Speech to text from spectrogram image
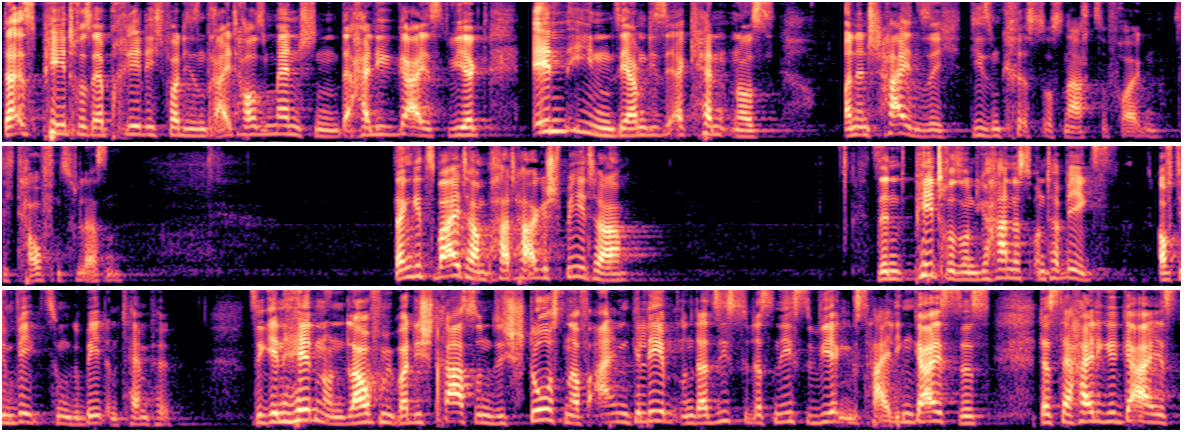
Da ist Petrus, er predigt vor diesen 3000 Menschen. Der Heilige Geist wirkt in ihnen. Sie haben diese Erkenntnis und entscheiden sich, diesem Christus nachzufolgen, sich taufen zu lassen. Dann geht es weiter, ein paar Tage später sind Petrus und Johannes unterwegs auf dem Weg zum Gebet im Tempel. Sie gehen hin und laufen über die Straße und sie stoßen auf einen Gelähmten. Und da siehst du das nächste Wirken des Heiligen Geistes, dass der Heilige Geist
